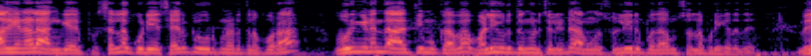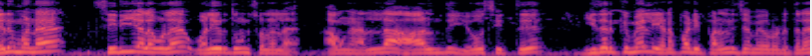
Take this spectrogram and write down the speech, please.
ஆகையினால அங்கே செல்லக்கூடிய செயற்குழு உறுப்பினரிடத்துல போகிறோம் ஒருங்கிணைந்த அதிமுகவை வலியுறுத்துங்கன்னு சொல்லிட்டு அவங்க சொல்லியிருப்பதாகவும் சொல்லப்படுகிறது. வெறுமனை சிறிய அளவில் வலியுறுத்தும்னு சொல்லலை. அவங்க நல்லா ஆழ்ந்து யோசித்து இதற்கு மேல் எடப்பாடி பழனிசாமி அவரிடத்துல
